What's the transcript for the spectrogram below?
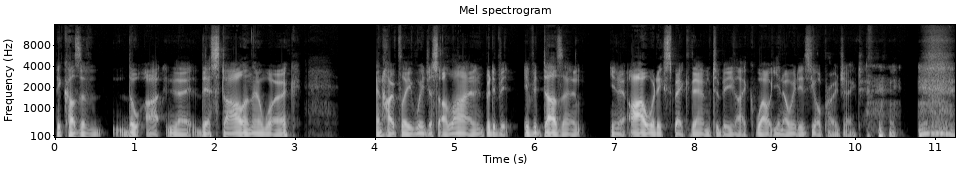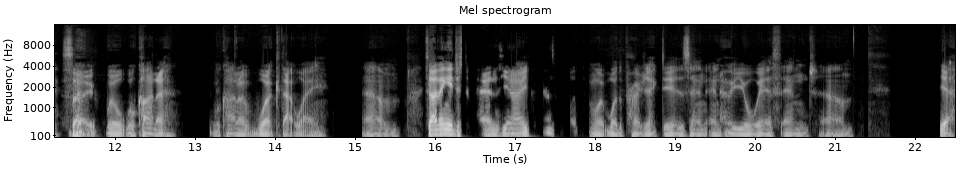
because of the uh, you know their style and their work, and hopefully we're just aligned. But if it if it doesn't, you know, I would expect them to be like, well, you know, it is your project. so yeah. we'll we'll kind of we'll kind of work that way. Um, so I think it just depends, you know, it depends what, what the project is and, and who you're with. And um, yeah.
